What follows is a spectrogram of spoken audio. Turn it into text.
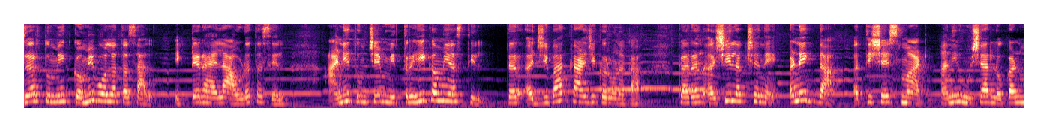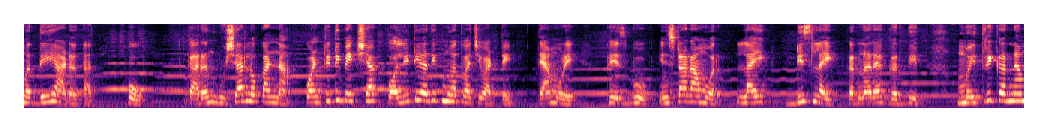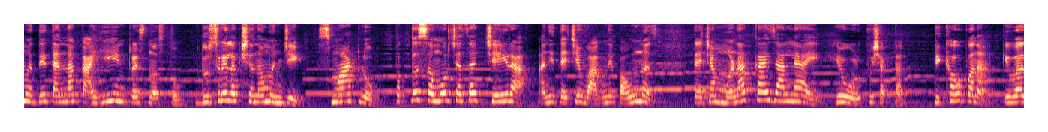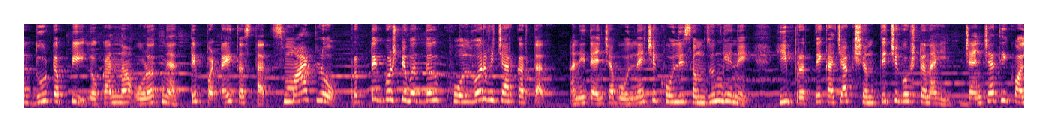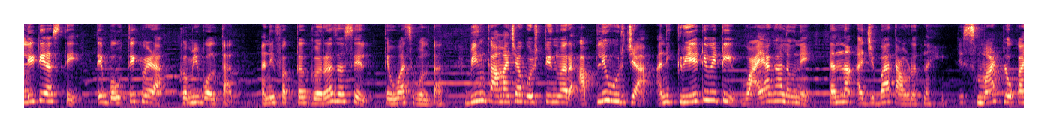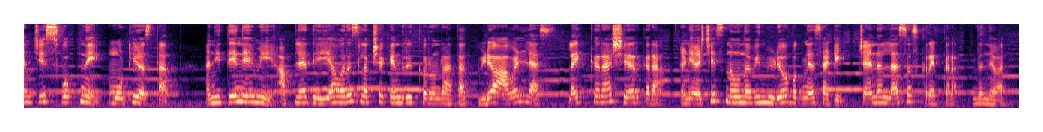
जर तुम्ही कमी बोलत असाल एकटे राहायला आवडत असेल आणि तुमचे मित्रही कमी असतील तर अजिबात काळजी करू नका. कारण अशी लक्षणे अनेकदा अतिशय स्मार्ट आणि हुशार लोकांमध्येही आढळतात. हो कारण हुशार लोकांना क्वांटिटीपेक्षा क्वालिटी अधिक महत्त्वाची वाटते. त्यामुळे फेसबुक इंस्टाग्रामवर लाईक डिसलाईक करणाऱ्या गर्दीत मैत्री करण्यामध्ये त्यांना काहीही इंटरेस्ट नसतो. दुसरे लक्षणं म्हणजे स्मार्ट लोक. फक्त समोरच्याचा चेहरा आणि त्याचे वागणे पाहूनच त्याच्या मनात काय चालले आहे हे ओळखू शकतात. दिखाऊपणा किंवा दुटप्पी लोकांना ओळखण्यात ते पटाईत असतात. स्मार्ट लोक प्रत्येक गोष्टीबद्दल खोलवर विचार करतात. आणि त्यांच्या बोलण्याची खोली समजून घेणे ही प्रत्येकाच्या क्षमतेची गोष्ट नाही. ज्यांच्यात ही क्वालिटी असते ते बहुतेक वेळा कमी बोलतात आणि फक्त गरज असेल तेव्हाच बोलतात. बिनकामाच्या गोष्टींवर आपली ऊर्जा आणि क्रिएटिव्हिटी वाया घालवणे त्यांना अजिबात आवडत नाही. स्मार्ट लोकांचे स्वप्ने मोठी असतात आणि ते नेहमी आपल्या ध्येयावरच लक्ष केंद्रित करून राहतात. व्हिडिओ आवडल्यास लाईक करा शेअर करा आणि असेच नवनवीन व्हिडिओ बघण्यासाठी चॅनलला सबस्क्राईब करा. धन्यवाद.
